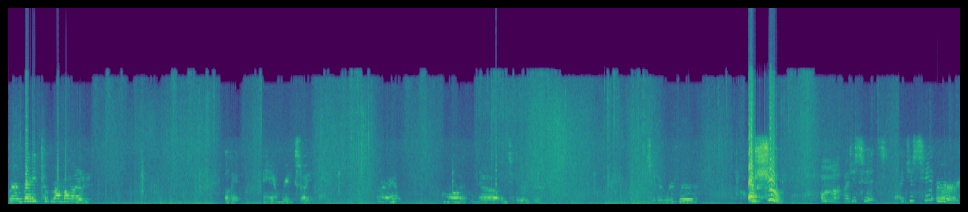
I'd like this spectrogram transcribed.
We're ready to rumble! Okay, handbrakes, right? Alright. Come on, now into the river. Into the river. Oh shoot! I just hit, I just hit her!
